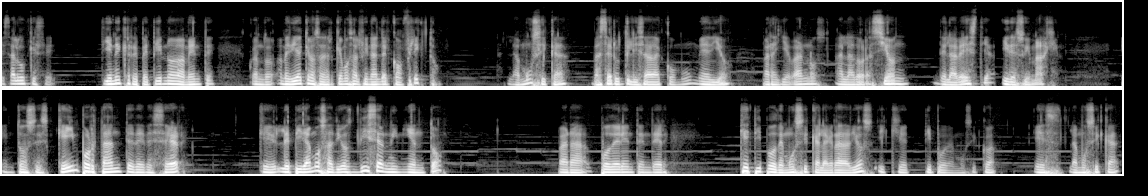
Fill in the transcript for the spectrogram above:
Es algo que se tiene que repetir nuevamente cuando, a medida que nos acerquemos al final del conflicto. La música va a ser utilizada como un medio para llevarnos a la adoración de la bestia y de su imagen. Entonces, qué importante debe ser que le pidamos a Dios discernimiento para poder entender qué tipo de música le agrada a Dios y qué tipo de música es la música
